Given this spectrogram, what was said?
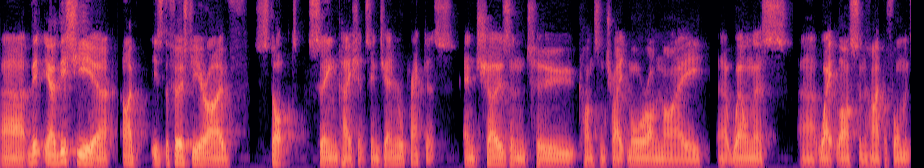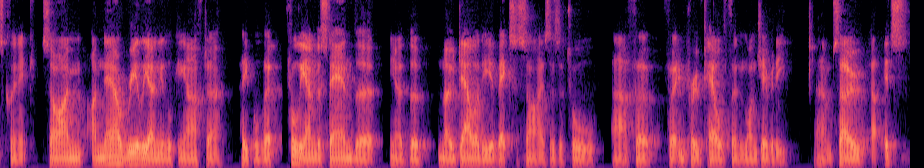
uh, th- you know, this year I, is the first year I've stopped seeing patients in general practice and chosen to concentrate more on my uh, wellness, uh, weight loss, and high performance clinic. So I'm I'm now really only looking after people that fully understand the you know the modality of exercise as a tool uh, for for improved health and longevity. Um, so uh, it's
